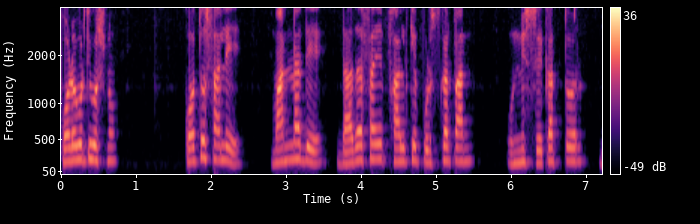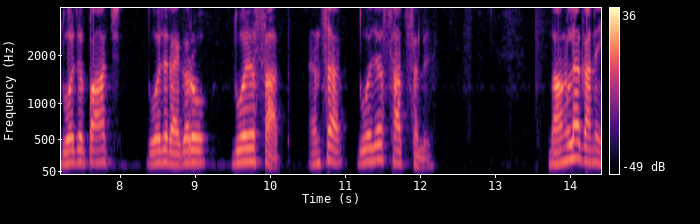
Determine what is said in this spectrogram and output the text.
পরবর্তী প্রশ্ন। কত সালে মান্না দে দাদা সাহেব ফালকে পুরস্কার পান? উনিশশো একাত্তর দু হাজার পাঁচ দু হাজার এগারো দু হাজার সাত। অ্যান্সার দু হাজার সাত সালে। বাংলা গানে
